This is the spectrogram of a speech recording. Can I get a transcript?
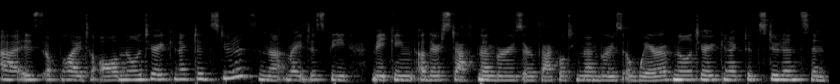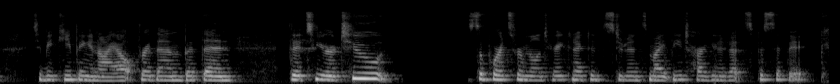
uh, is applied to all military connected students, and that might just be making other staff members or faculty members aware of military connected students and to be keeping an eye out for them. But then the tier two supports for military connected students might be targeted at specific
